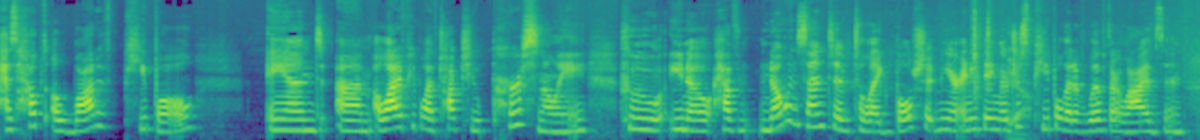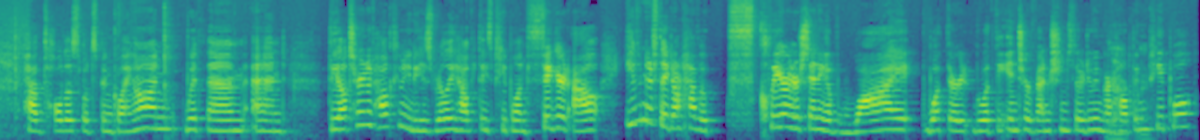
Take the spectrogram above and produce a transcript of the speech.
has helped a lot of people and um, a lot of people I've talked to personally who you know have no incentive to like bullshit me or anything. They're just people that have lived their lives and have told us what's been going on with them. And the alternative health community has really helped these people and figured out, even if they don't have a clear understanding of why what they're what the interventions they're doing are helping people.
